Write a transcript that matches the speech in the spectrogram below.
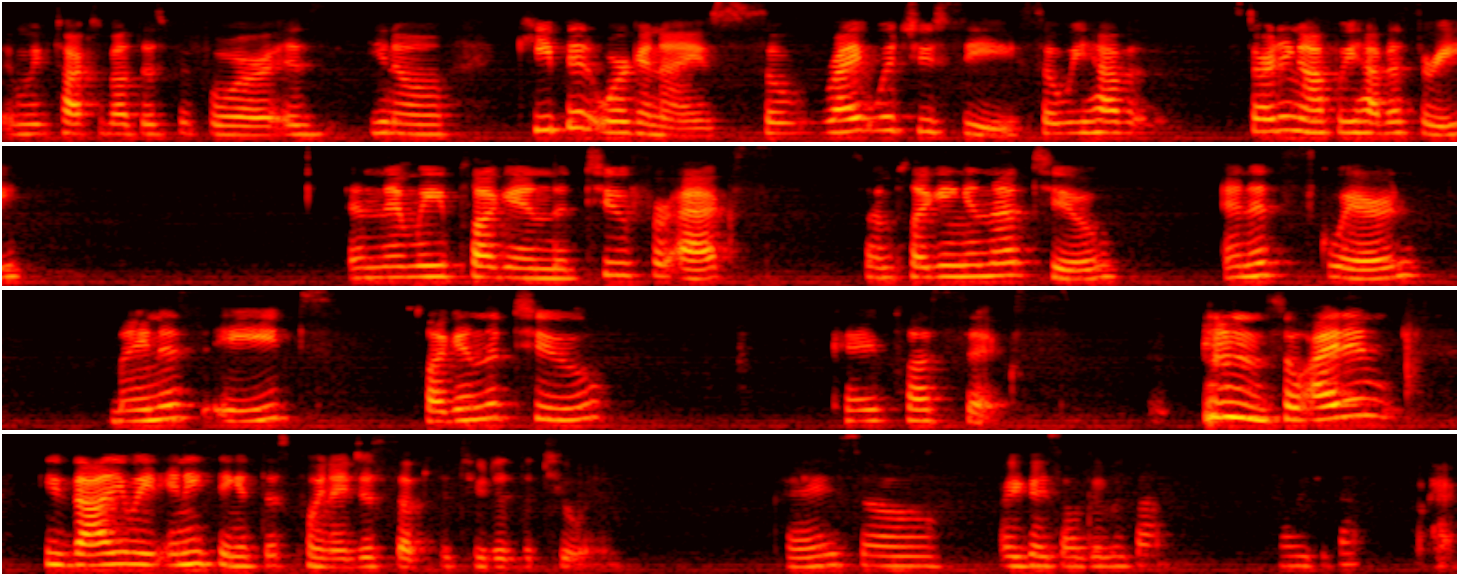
and we've talked about this before, is, you know, keep it organized. So write what you see. So we have, starting off, we have a 3 and then we plug in the 2 for x. So I'm plugging in that 2, and it's squared, minus 8, plug in the 2, okay, plus 6. so I didn't evaluate anything at this point, I just substituted the 2 in. Okay, so are you guys all good with that? How we did that? Okay.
